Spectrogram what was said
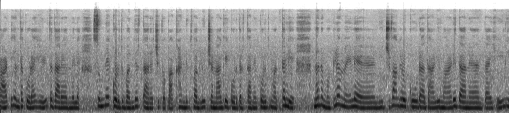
ಪಾರ್ಟಿ ಅಂತ ಕೂಡ ಹೇಳ್ತಿದ್ದಾರೆ ಅಂದಮೇಲೆ ಸುಮ್ಮನೆ ಕುಡಿದು ಬಂದಿರ್ತಾರೆ ಚಿಕ್ಕಪ್ಪ. ಖಂಡಿತವಾಗ್ಲೂ ಚೆನ್ನಾಗಿ ಕುಡ್ದಿರ್ತಾನೆ. ಕುಡ್ದು ಮತ್ತಲ್ಲಿ ನನ್ನ ಮಗಳ ಮೇಲೆ ನಿಜವಾಗ್ಲೂ ಕೂಡ ದಾಳಿ ಮಾಡಿದ್ದಾನೆ ಅಂತ ಹೇಳಿ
